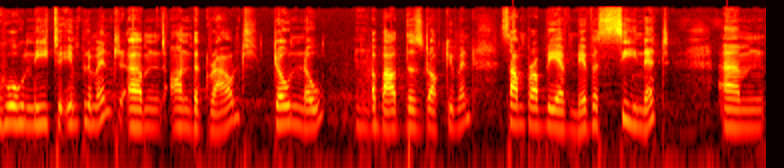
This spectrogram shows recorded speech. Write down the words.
who need to implement um, on the ground don't know mm. about this document. Some probably have never seen it. Um,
